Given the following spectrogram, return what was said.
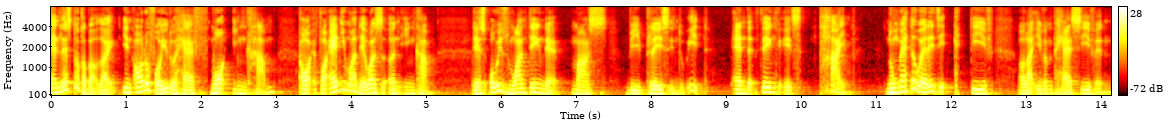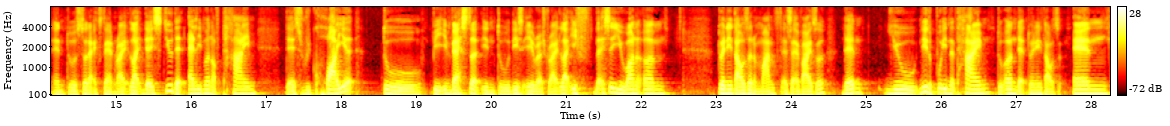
and let's talk about like in order for you to have more income or for anyone that wants to earn income there's always one thing that must be placed into it and that thing is time no matter whether it's active or like even passive and, and to a certain extent right like there's still that element of time that's required to be invested into these areas right like if let's say you want to earn 20000 a month as an advisor then you need to put in the time to earn that 20,000. And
